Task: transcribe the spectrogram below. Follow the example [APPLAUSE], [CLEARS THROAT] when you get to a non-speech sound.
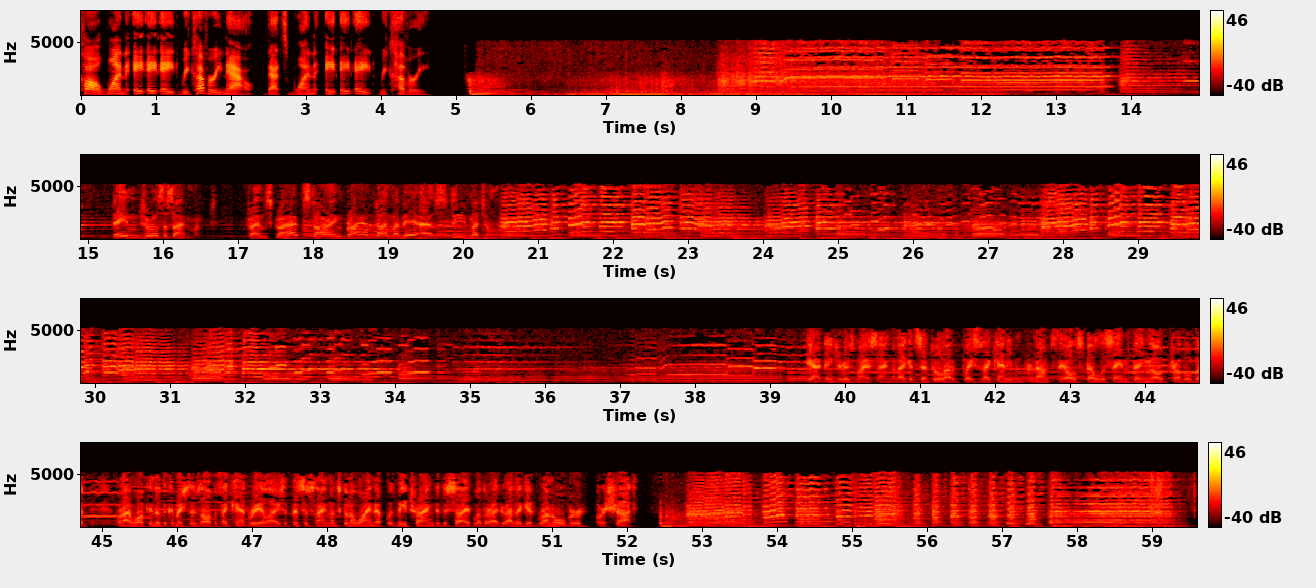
Call 1 888 Recovery now. That's 1 888 Recovery. Dangerous Assignment. Transcribed starring Brian Donlevy as Steve Mitchell. Yeah, danger is my assignment. I get sent to a lot of places I can't even pronounce. They all spell the same thing, though, trouble. But when I walk into the commissioner's office, I can't realize that this assignment's going to wind up with me trying to decide whether I'd rather get run over or shot.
